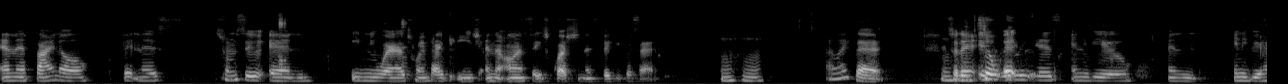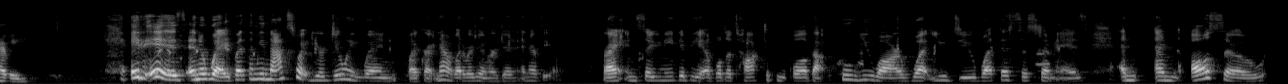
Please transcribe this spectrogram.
and then final fitness swimsuit and evening wear are 25 each and the on stage question is 50 percent mm-hmm. i like that Mm-hmm. So then it so really it, is interview and interview heavy. It is in a way, but I mean that's what you're doing when like right now, what are we doing? We're doing an interview. Right. And so you need to be able to talk to people about who you are, what you do, what the system is, and and also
